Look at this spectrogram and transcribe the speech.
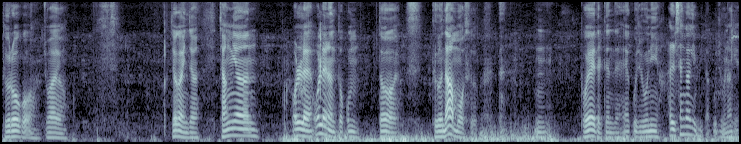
덜 오고 좋아요. 제가 이제 작년 원래 원래는 조금 더더 나은 모습 음, 보여야 될 텐데 예, 꾸준히 할 생각입니다. 꾸준하게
